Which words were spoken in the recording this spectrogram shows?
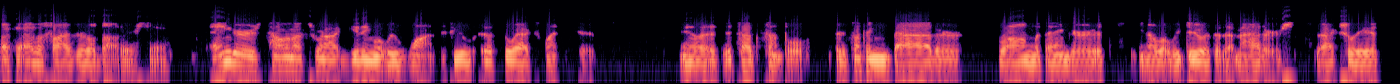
Okay, I have a five-year-old daughter. So, anger is telling us we're not getting what we want. If you, that's the way I explain it to kids. You know, it, it's that simple. There's nothing bad or wrong with anger. It's you know what we do with it that matters. Actually, it's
